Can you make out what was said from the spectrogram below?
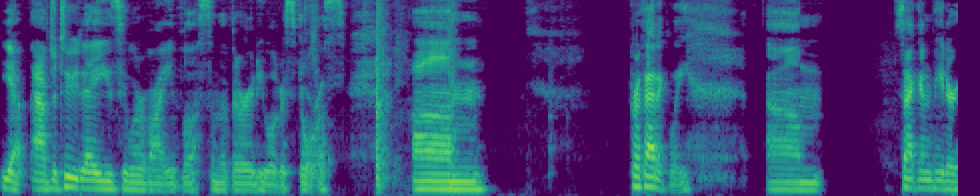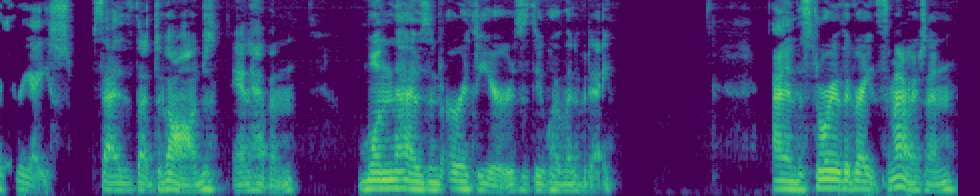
Yeah, after two days he will revive us, and the third he will restore us. Um, prophetically, um, Second Peter three eight says that to God in heaven, one thousand earth years is the equivalent of a day. And in the story of the Great Samaritan,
